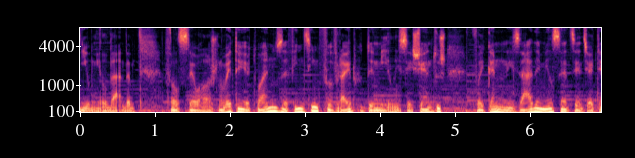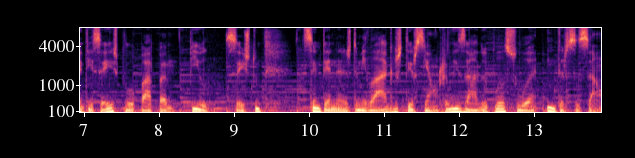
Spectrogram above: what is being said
e humildade. Faleceu aos 98 anos, a 25 de fevereiro de 1600. Foi canonizado em 1786 pelo Papa Pio VI centenas de milagres ter-se-ão realizado pela sua intercessão.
